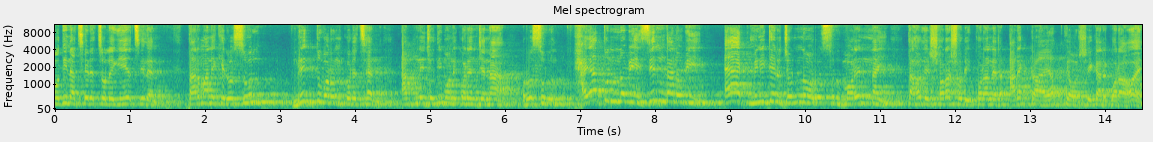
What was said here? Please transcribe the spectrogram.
মদিনা ছেড়ে চলে গিয়েছিলেন? তার মানে কি রসুল মৃত্যুবরণ করেছেন? আপনি যদি মনে করেন যে না, রসুল হায়াতুন নবী, জিন্দা নবী, এক মিনিটের জন্য রসুল মরেন নাই, তাহলে সরাসরি কোরআনের আরেকটা আয়াতকে অস্বীকার করা হয়।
